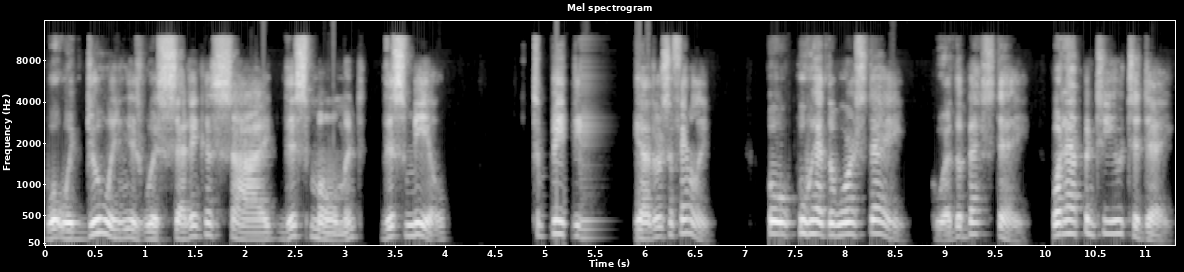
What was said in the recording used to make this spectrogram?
What we're doing is we're setting aside this moment, this meal, to be together as a family. Who, who had the worst day? Who had the best day? What happened to you today?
